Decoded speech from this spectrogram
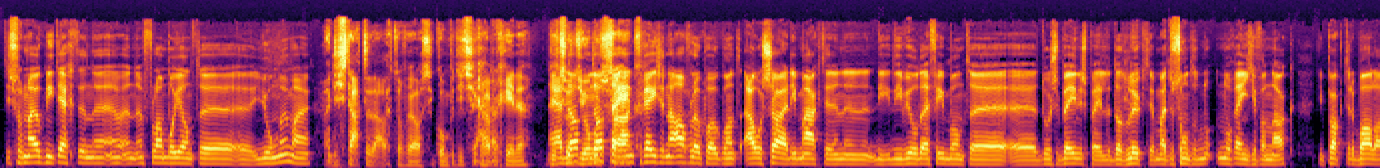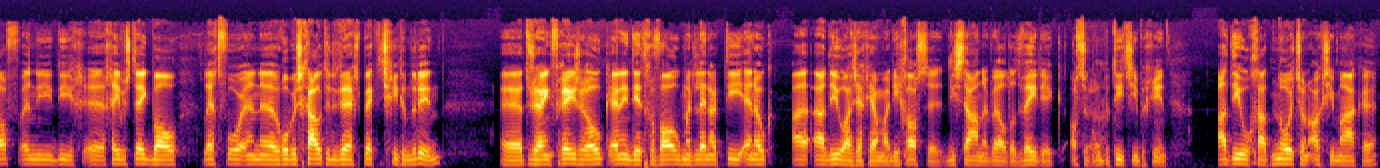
Het is voor mij ook niet echt een, een, een flamboyante uh, jongen, maar... Maar die staat er dadelijk toch wel als die competitie ja, gaat beginnen. Dit ja, soort dat, jongens dat vaak... Henk Vrezen na afloop ook, want Ouassar die maakte een, een, die, die wilde even iemand uh, uh, door zijn benen spelen. Dat lukte, maar toen stond er nog eentje van NAC. Die pakte de bal af en die, die geeft een steekbal, legt voor en Robin Schouten die rechtsback die schiet hem erin. toen zei Henk Vrezer ook, en in dit geval ook met Lennart T. en ook Adil. Hij zegt, ja, maar die gasten, die staan er wel, dat weet ik, als de ja. competitie begint. Adil gaat nooit zo'n actie maken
